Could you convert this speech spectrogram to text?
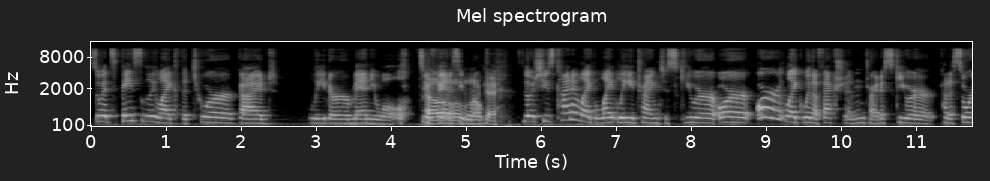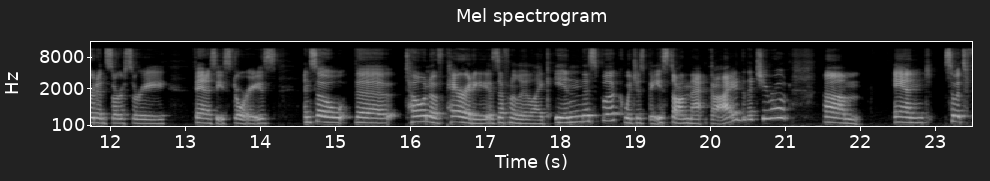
So it's basically like the tour guide leader manual to Fantasy World. Oh, okay. So she's kind of like lightly trying to skewer, or or like with affection, try to skewer kind of sword and sorcery fantasy stories. And so the tone of parody is definitely like in this book, which is based on that guide that she wrote. Um, and so it's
